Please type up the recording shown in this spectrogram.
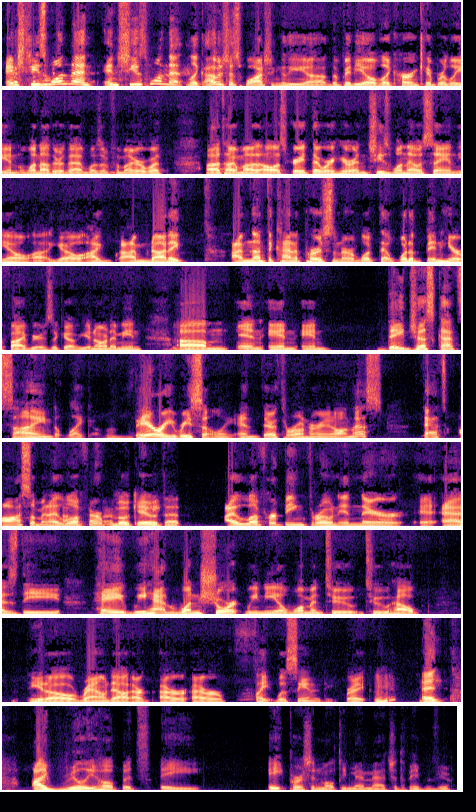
and she's one that and she's one that like I was just watching the uh, the video of like her and Kimber Lee and one other that I wasn't familiar with uh, talking about oh it's great that we're here and she's one that was saying you know uh, you know I I'm not a I'm not the kind of person or look that would have been here five years ago you know what I mean um and and and they just got signed like very recently and they're throwing her in on this that's awesome and I love her I'm okay with that. I love her being thrown in there as the hey, we had one short, we need a woman to to help, you know, round out our our our fight with sanity, right? Mm-hmm. And I really hope it's a eight person multi man match at the pay per view.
